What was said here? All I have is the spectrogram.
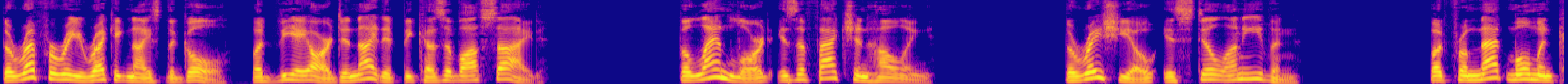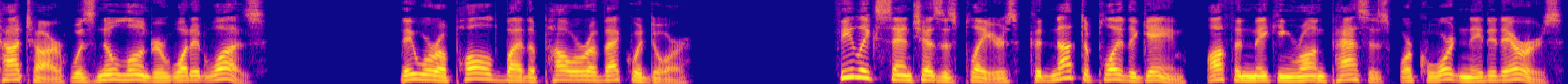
The referee recognized the goal, but VAR denied it because of offside. The landlord is a faction howling. The ratio is still uneven. But from that moment, Qatar was no longer what it was. They were appalled by the power of Ecuador. Felix Sanchez's players could not deploy the game, often making wrong passes or coordinated errors.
